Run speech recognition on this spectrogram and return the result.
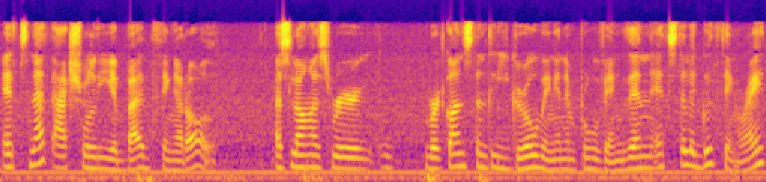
It's not actually a bad thing at all. As long as we're we're constantly growing and improving, then it's still a good thing, right?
